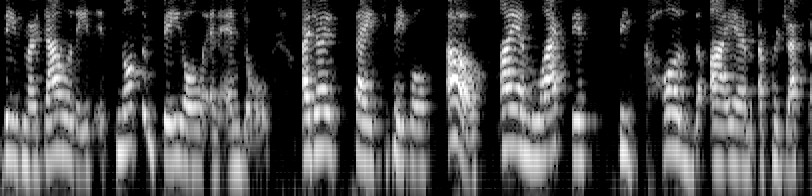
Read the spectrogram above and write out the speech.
these modalities, it's not the be all and end all. I don't say to people, oh, I am like this because I am a projector.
